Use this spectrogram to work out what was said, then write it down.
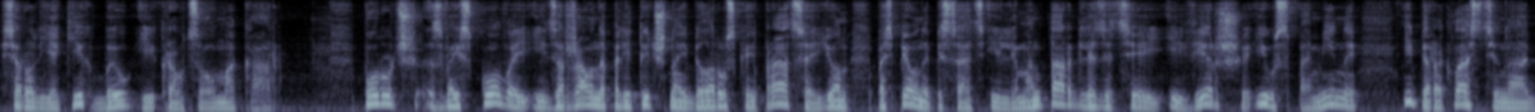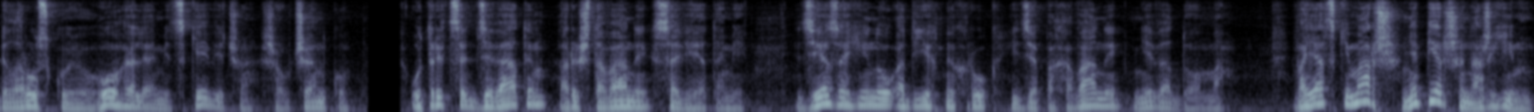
сярод якіх быў і краўцоў Макар. Поруч з вайсковай і дзяржаўна-палітычнай беларускай працай ён паспеў напісаць і лемантар для дзяцей і вершы і ўспаміны і перакласці на беларускую гогаля міцкевіча шаўчэнку. У 39 арыштаваны саветамі. Дзе загінуў ад іхных рук і дзе пахаваны невядома. Ваяцкі марш не першы наш гімн.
